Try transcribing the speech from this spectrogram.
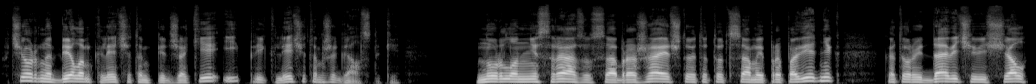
в черно-белом клетчатом пиджаке и при клетчатом же галстуке. Нурлан не сразу соображает, что это тот самый проповедник, который давеча вещал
